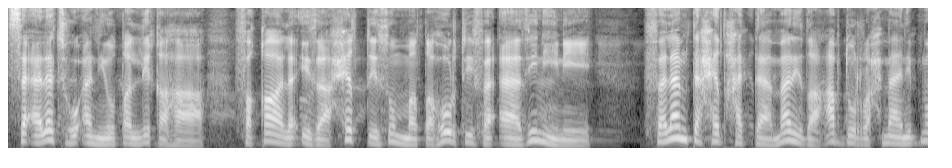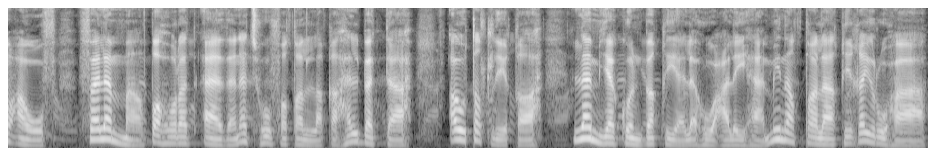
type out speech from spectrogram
سألته أن يطلقها فقال إذا حطت ثم طهرت فآذنيني فلم تحض حتى مرض عبد الرحمن بن عوف فلما طهرت آذنته فطلقها البتة أو تطليقه لم يكن بقي له عليها من الطلاق غيرها.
